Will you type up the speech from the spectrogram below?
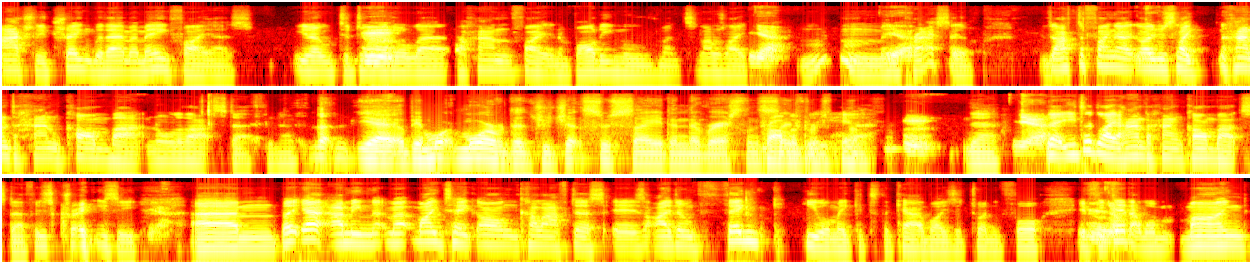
actually trained with MMA fighters. You know, to do Mm. all the, the hand fighting and body movements, and I was like, Yeah. impressive. Yeah. Impressive. I have to find out. Like, it was like hand to hand combat and all of that stuff. You know, That- yeah, it'll be more more of the jujitsu side and the wrestling probably, side. yeah, Mm. yeah. Yeah. Yeah, he did like hand to hand combat stuff. It's crazy. Yeah. Um, but yeah, I mean, my, my take on Karlaftis is I don't think he will make it to the Cowboys at 24. If he No. did, I wouldn't mind.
